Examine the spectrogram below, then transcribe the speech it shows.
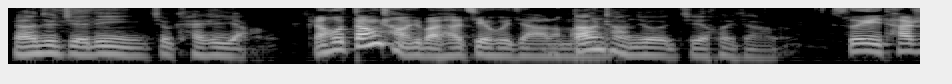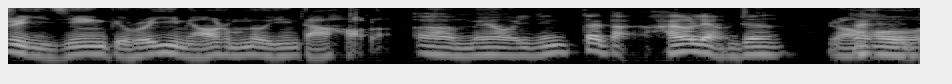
然后就决定就开始养了，然后当场就把它接回家了吗？当，场就接回家了。所以他是已经，比如说疫苗什么都已经打好了，呃，没有，已经在打，还有两针，然后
